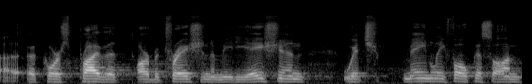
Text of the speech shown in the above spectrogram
of course, private arbitration and mediation, which mainly focus on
